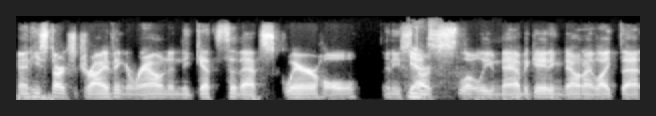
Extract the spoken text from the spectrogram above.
and he starts driving around and he gets to that square hole and he starts Yes. slowly navigating down. I like that.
